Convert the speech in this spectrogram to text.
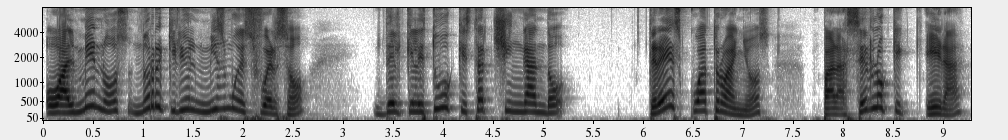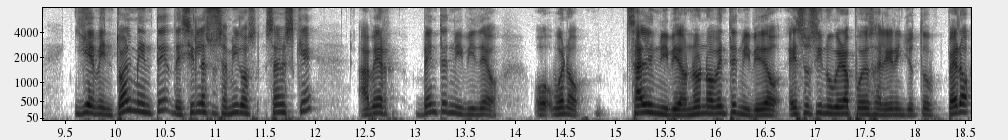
O al menos no requirió el mismo esfuerzo del que le tuvo que estar chingando 3, 4 años para hacer lo que era y eventualmente decirle a sus amigos, ¿sabes qué? A ver, vente en mi video. O bueno, sale en mi video. No, no, vente en mi video. Eso sí no hubiera podido salir en YouTube. Pero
